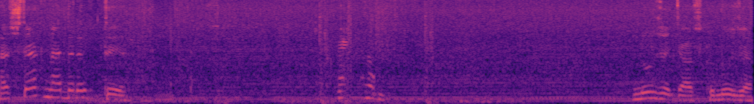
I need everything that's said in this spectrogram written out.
Хештег не деревти. Дуже тяжко, дуже.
